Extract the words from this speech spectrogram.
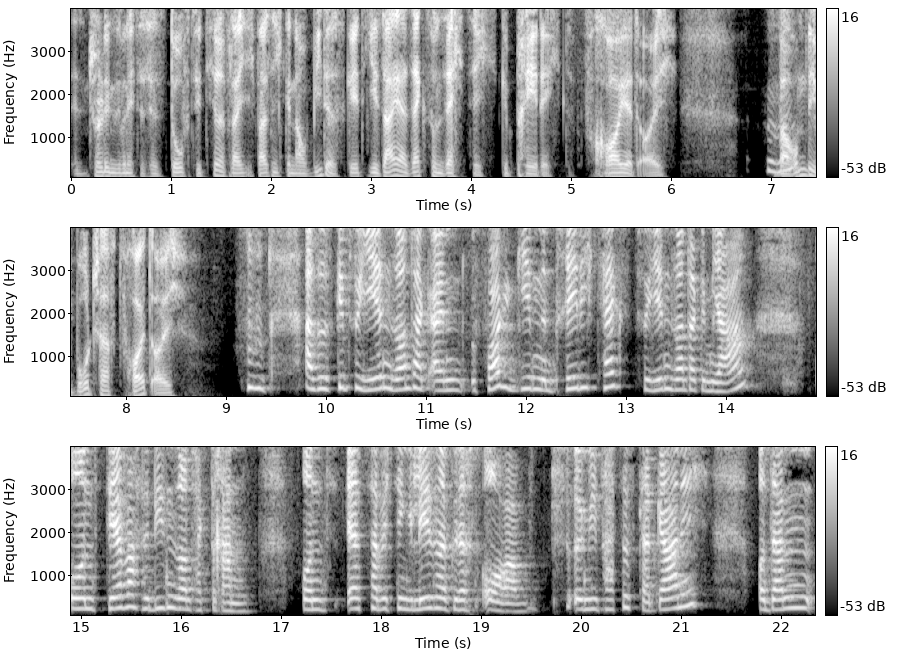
entschuldigen Sie, wenn ich das jetzt doof zitiere, vielleicht, ich weiß nicht genau, wie das geht, Jesaja 66 gepredigt. Freuet euch. Mhm. Warum die Botschaft freut euch? Also es gibt für jeden Sonntag einen vorgegebenen Predigtext, für jeden Sonntag im Jahr. Und der war für diesen Sonntag dran. Und erst habe ich den gelesen und habe gedacht, oh, irgendwie passt das gerade gar nicht. Und dann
